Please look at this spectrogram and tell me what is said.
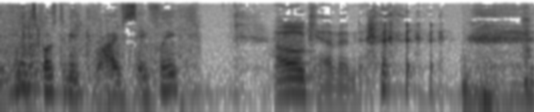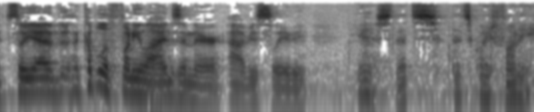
Isn't it supposed to be drive safely? Oh, Kevin. so yeah, th- a couple of funny lines in there. Obviously, the yes, that's that's quite funny.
